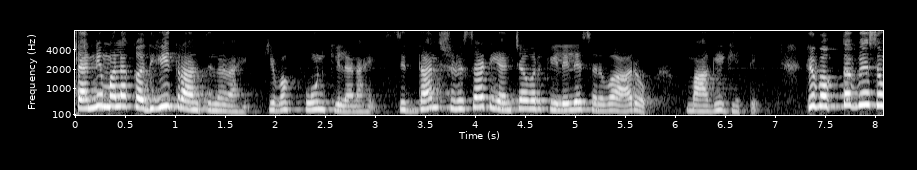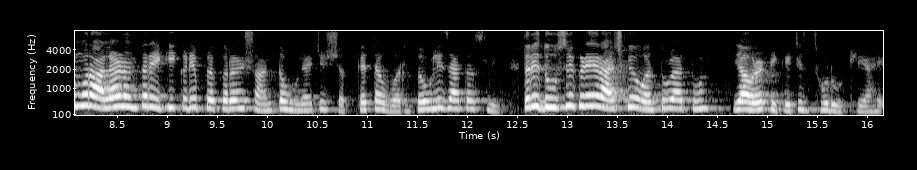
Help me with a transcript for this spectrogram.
त्यांनी मला कधीही त्रास दिला नाही किंवा फोन केला नाही. सिद्धांत शिरसाट यांच्यावर केलेले सर्व आरोप मागे घेते. हे वक्तव्य समोर आल्यानंतर एकीकडे प्रकरण शांत होण्याची शक्यता वर्तवली जात असली तरी दुसरीकडे राजकीय वर्तुळातून यावर टीकेची झोड उठली आहे.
